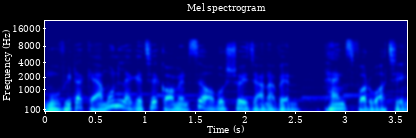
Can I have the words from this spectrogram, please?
মুভিটা কেমন লেগেছে কমেন্টসে অবশ্যই জানাবেন। Thanks for watching.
